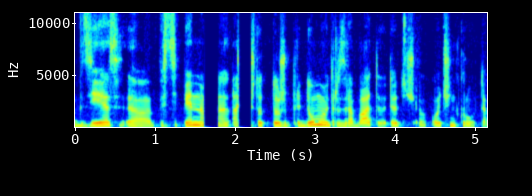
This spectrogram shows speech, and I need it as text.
где а, постепенно что-то тоже придумывают, разрабатывают, это очень круто.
